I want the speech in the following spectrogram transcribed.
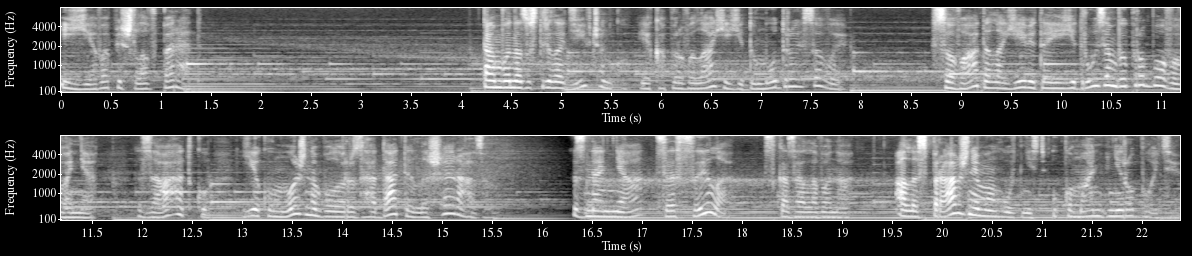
і Єва пішла вперед. Там вона зустріла дівчинку, яка провела її до мудрої сови. Сова дала Єві та її друзям випробовування, загадку, яку можна було розгадати лише разом. Знання це сила, сказала вона, але справжня могутність у командній роботі.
